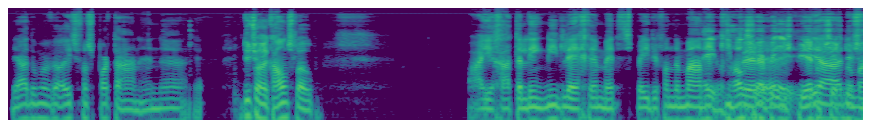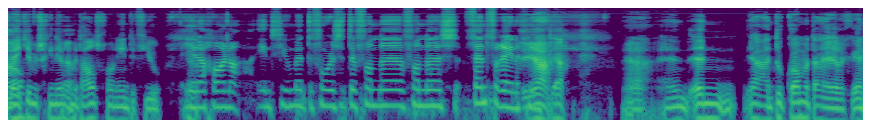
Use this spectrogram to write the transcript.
ja, doe me wel iets van Sparta aan. En eh, ja. toen zag ik Hans lopen. Maar je gaat de link niet leggen met speler van de maand. Nee, Hans keeper, eh, op Ja, zich dus normaal. weet je, misschien heb ik Ja. met Hans gewoon een interview. Je dan gewoon een interview met de voorzitter van de, van de fanvereniging. Ja, ja. ja. En, en, ja, en toen kwam het eigenlijk. En,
